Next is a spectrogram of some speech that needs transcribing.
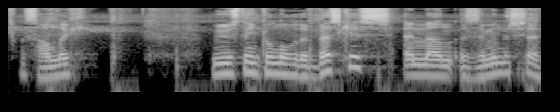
Dat is handig. Nu is het enkel nog de besjes en dan ze.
